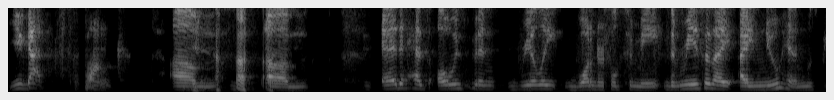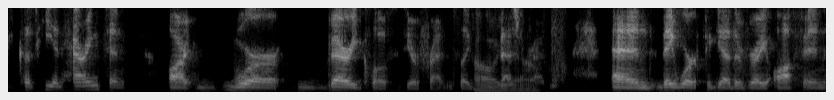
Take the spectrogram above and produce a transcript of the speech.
you got spunk. Um, um, Ed has always been really wonderful to me. The reason I, I knew him was because he and Harrington are were very close, dear friends, like Oh, best yeah. friends, and they work together very often.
